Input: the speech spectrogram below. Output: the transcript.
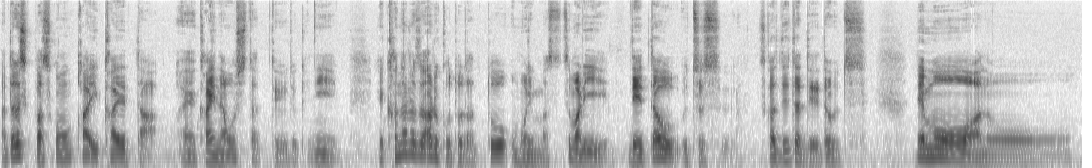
新しくパソコンを買い替えた、買い直したっていう時に必ずあることだと思います。つまりデータを移す。使っていたデータを移す。でもうあのー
